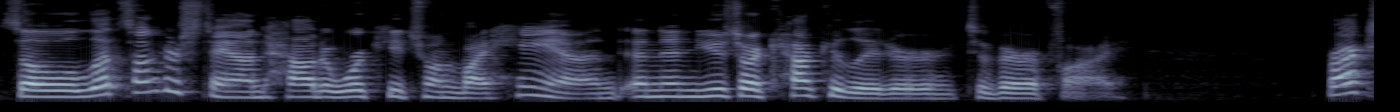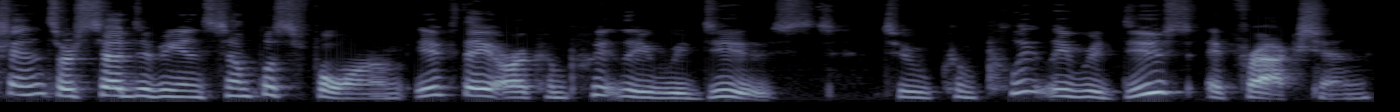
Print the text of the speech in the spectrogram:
So let's understand how to work each one by hand and then use our calculator to verify. Fractions are said to be in simplest form if they are completely reduced. To completely reduce a fraction,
